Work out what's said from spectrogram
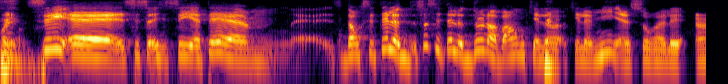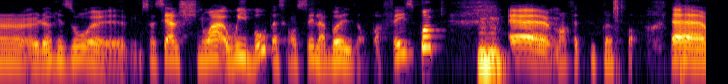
oui. C'est, c'était, donc, c'était le, ça, c'était le 2 novembre qu'elle a, mis euh, sur le, le réseau euh, social chinois Weibo, parce qu'on sait là-bas, ils n'ont pas Facebook. Mm-hmm. Euh, en fait, ils ne peuvent pas.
